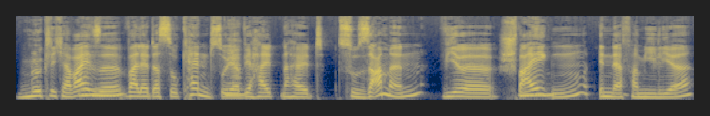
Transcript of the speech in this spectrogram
Möglicherweise, mhm. weil er das so kennt. So, ja. ja, wir halten halt zusammen, wir schweigen mhm. in der Familie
